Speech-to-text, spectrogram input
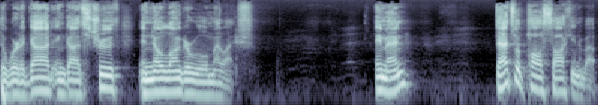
the word of God and God's truth and no longer rule my life. Amen. That's what Paul's talking about.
